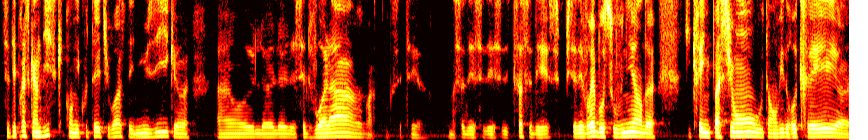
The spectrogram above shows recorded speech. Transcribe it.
c'était presque un disque qu'on écoutait, tu vois, c'était une musique. Euh, euh, le, le, cette voix-là. Euh, voilà. Donc c'était euh, c'est des, des, ça, c'est des, des, vrais beaux souvenirs de, qui créent une passion où tu as envie de recréer euh,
